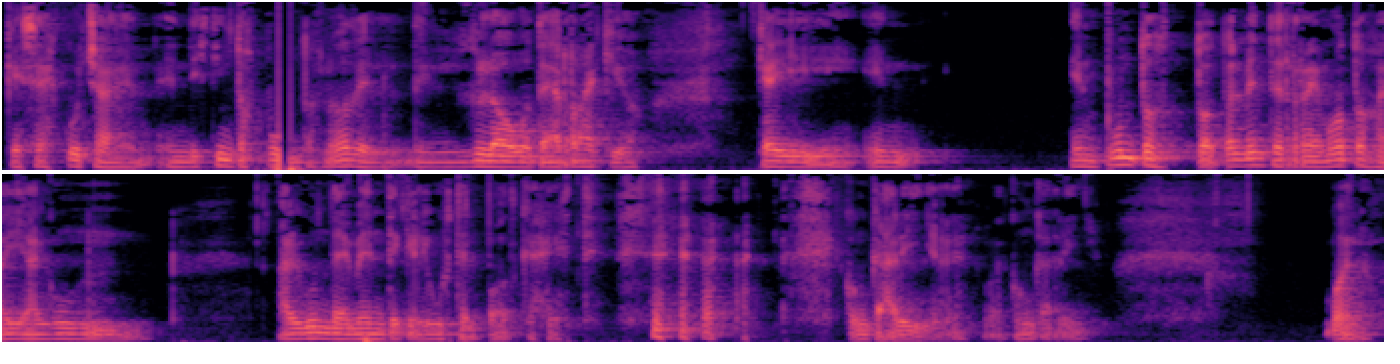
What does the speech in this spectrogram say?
que se escucha en, distintos puntos ¿no? del, del globo terráqueo que hay en, en puntos totalmente remotos hay algún, algún demente que le guste el podcast este. con cariño, ¿eh? con cariño. Bueno,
